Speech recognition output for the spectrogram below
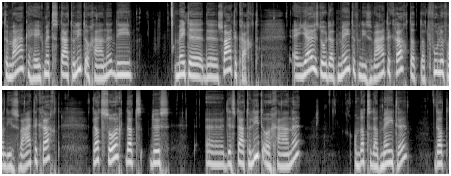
te maken heeft met statolietorganen die meten de zwaartekracht. En juist door dat meten van die zwaartekracht, dat, dat voelen van die zwaartekracht, dat zorgt dat dus uh, de statolietorganen, omdat ze dat meten, dat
